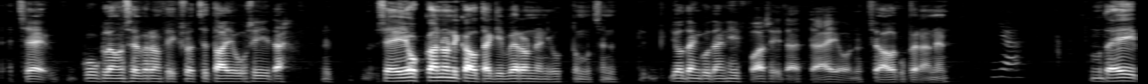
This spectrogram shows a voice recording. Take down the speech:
Että se Google on sen verran fiksu, että se tajuu siitä. Nyt, se ei ole kanonikaltakin veronen juttu, mutta se nyt jotenkuten hiffaa siitä, että tämä ei ole nyt se alkuperäinen mutta ei,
